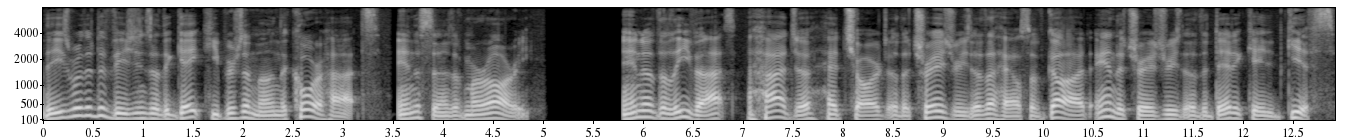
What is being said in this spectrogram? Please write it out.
These were the divisions of the gatekeepers among the Korahites and the sons of Merari. And of the Levites, Ahijah had charge of the treasuries of the house of God and the treasuries of the dedicated gifts.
